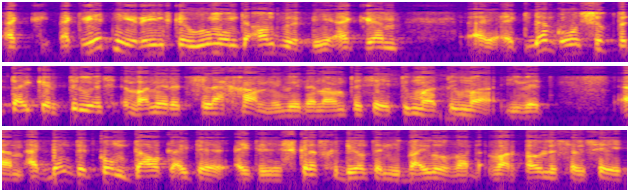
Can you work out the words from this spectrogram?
ek ek weet nie Renske hoe om te antwoord nie. Ek ehm um, ek, ek dink ons soek baie keer troos wanneer dit sleg gaan, jy weet, en dan te sê toe maar toe maar, jy weet. Ehm um, ek dink dit kom dalk uit 'n uit 'n skrifgedeelte in die Bybel waar waar Paulus sou sê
